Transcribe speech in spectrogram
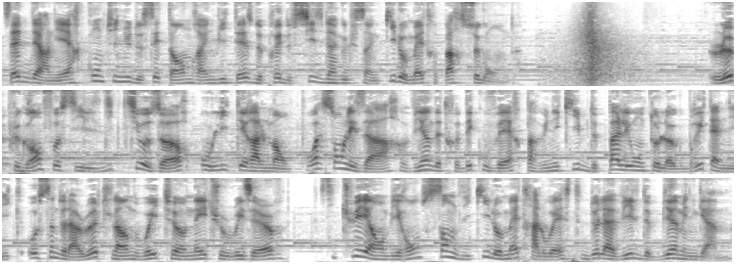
Cette dernière continue de s'étendre à une vitesse de près de 6,5 km par seconde. Le plus grand fossile d'ichthyosaure, ou littéralement poisson-lézard, vient d'être découvert par une équipe de paléontologues britanniques au sein de la Rutland Water Nature Reserve, située à environ 110 km à l'ouest de la ville de Birmingham.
